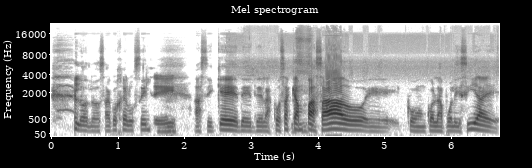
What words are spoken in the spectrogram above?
lo, lo, saco gelucir. Así que de, las cosas que han pasado eh, con, la policía eh,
